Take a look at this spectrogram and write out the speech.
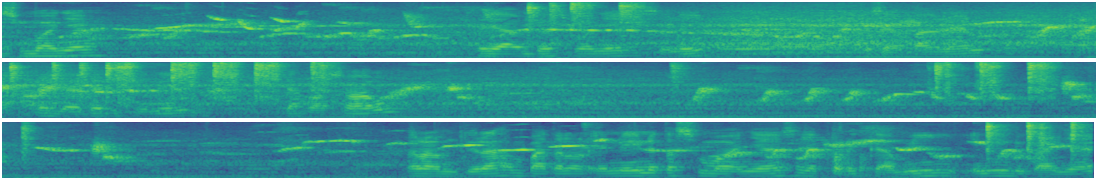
udah semuanya. Saya ambil semuanya di sini. Saya panen. Dan ada di sini. Sudah kosong. Alhamdulillah empat telur ini ini semuanya saya poligami ini indukannya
